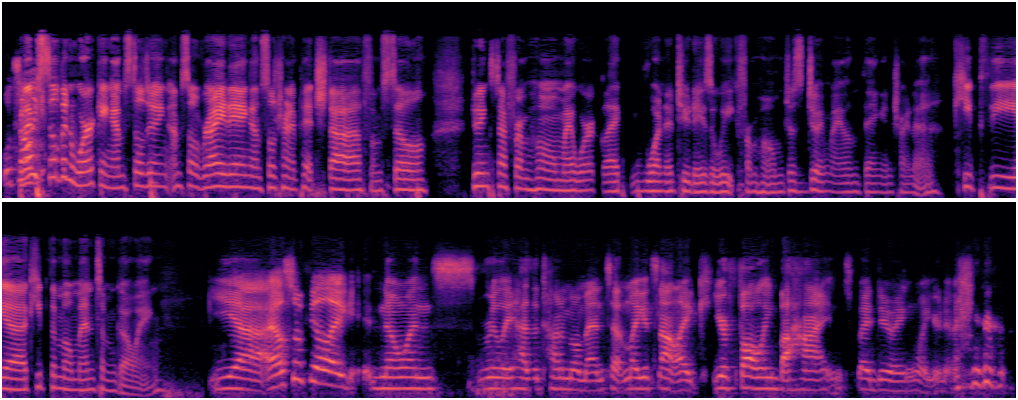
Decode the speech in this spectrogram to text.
Well, it's But I've still been working. I'm still doing, I'm still writing. I'm still trying to pitch stuff. I'm still doing stuff from home. I work like one to two days a week from home, just doing my own thing and trying to keep the, uh, keep the momentum going. Yeah, I also feel like no one's really has a ton of momentum. Like it's not like you're falling behind by doing what you're doing.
